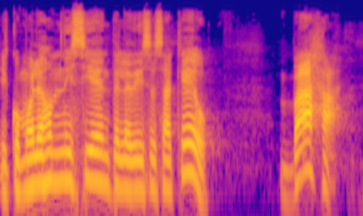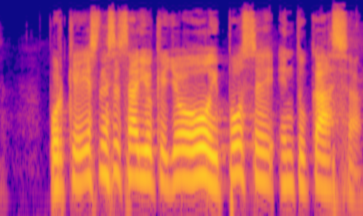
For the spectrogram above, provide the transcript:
y como él es omnisciente, le dice, Saqueo, baja porque es necesario que yo hoy pose en tu casa.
